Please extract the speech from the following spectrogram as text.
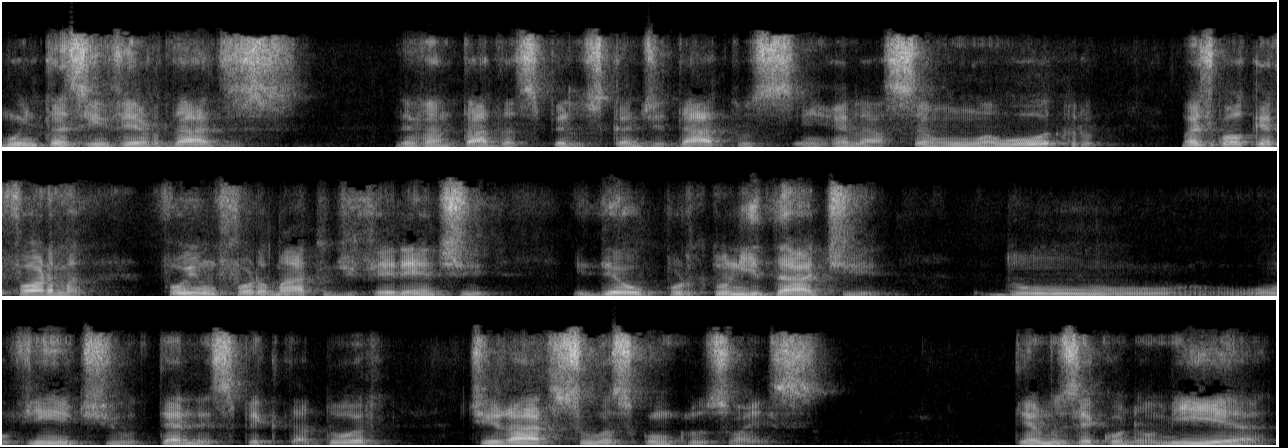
muitas inverdades levantadas pelos candidatos em relação um ao outro, mas de qualquer forma foi um formato diferente e deu oportunidade do ouvinte, o telespectador, tirar suas conclusões. Termos economia,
